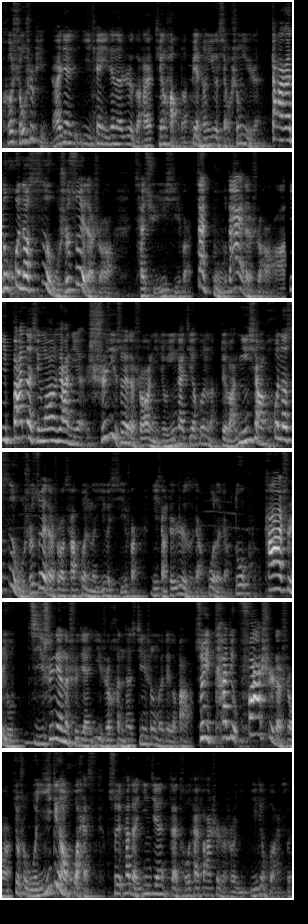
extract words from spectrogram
和熟食品，人家一天一天的日子还挺好的，变成一个小生意人，大概都混到四五十岁的时候。才娶一媳妇儿，在古代的时候啊，一般的情况下，你十几岁的时候你就应该结婚了，对吧？你想混到四五十岁的时候才混了一个媳妇儿，你想这日子点过得点多苦？他是有几十年的时间一直恨他新生的这个爸爸，所以他就发誓的时候，就是我一定要祸害死他。所以他在阴间在投胎发誓的时候，一定祸害死，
